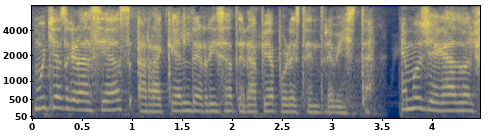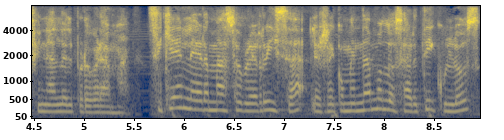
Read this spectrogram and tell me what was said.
Muchas gracias a Raquel de Risa Terapia por esta entrevista. Hemos llegado al final del programa. Si quieren leer más sobre risa, les recomendamos los artículos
